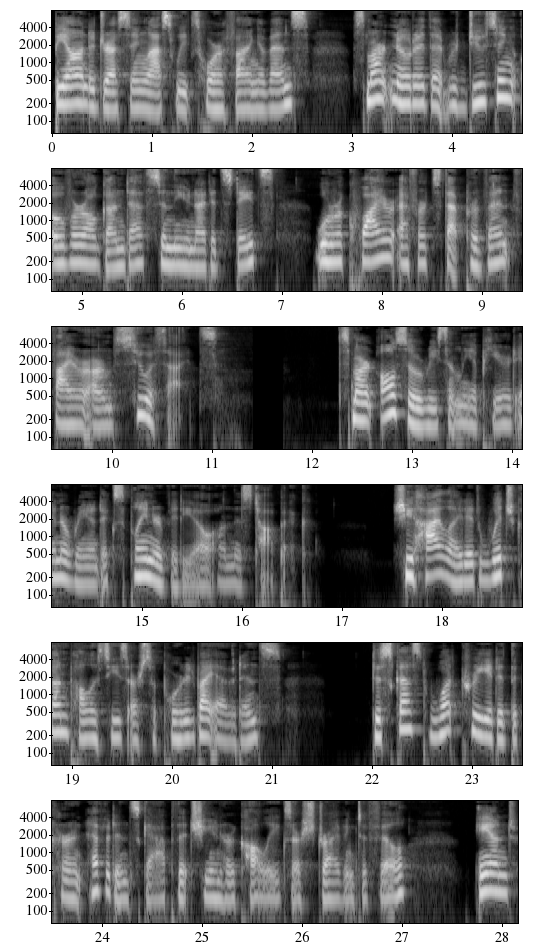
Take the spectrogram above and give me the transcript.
Beyond addressing last week's horrifying events, Smart noted that reducing overall gun deaths in the United States will require efforts that prevent firearm suicides. Smart also recently appeared in a RAND explainer video on this topic. She highlighted which gun policies are supported by evidence, discussed what created the current evidence gap that she and her colleagues are striving to fill, and,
